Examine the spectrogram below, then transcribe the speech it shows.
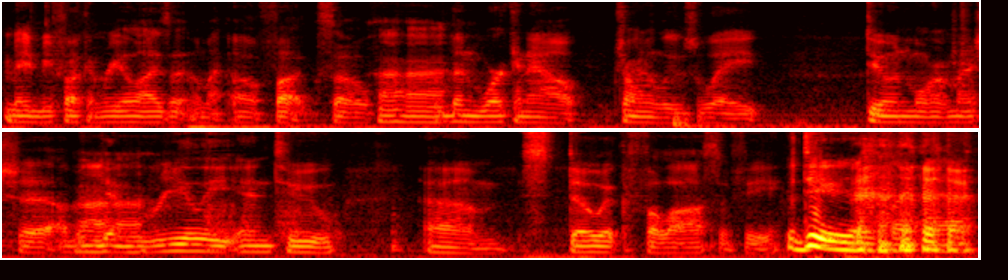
made me fucking realize it. And I'm like, oh fuck. So Uh-huh. I've been working out, trying to lose weight, doing more of my shit. I've been Uh-huh. getting really into um, Stoic philosophy. Dude, like that.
